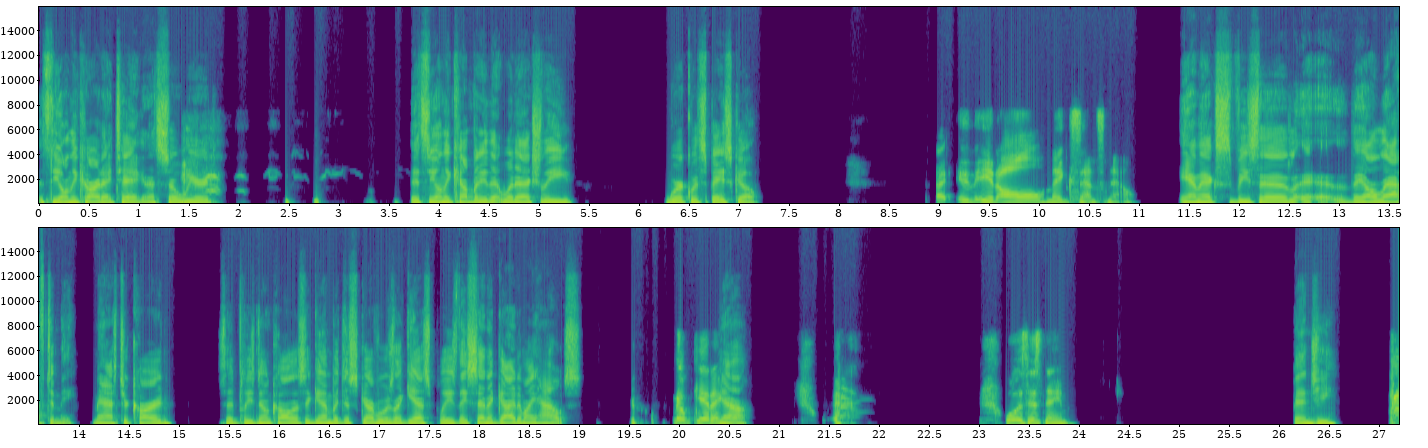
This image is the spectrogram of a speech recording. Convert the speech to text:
it's the only card I take. That's so weird. it's the only company that would actually work with SpaceGo. Uh, It, it all makes sense now. Amex, Visa, uh, they all laughed at me. MasterCard said, please don't call us again. But Discover was like, yes, please. They sent a guy to my house. No kidding. Yeah. What was his name? Benji.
